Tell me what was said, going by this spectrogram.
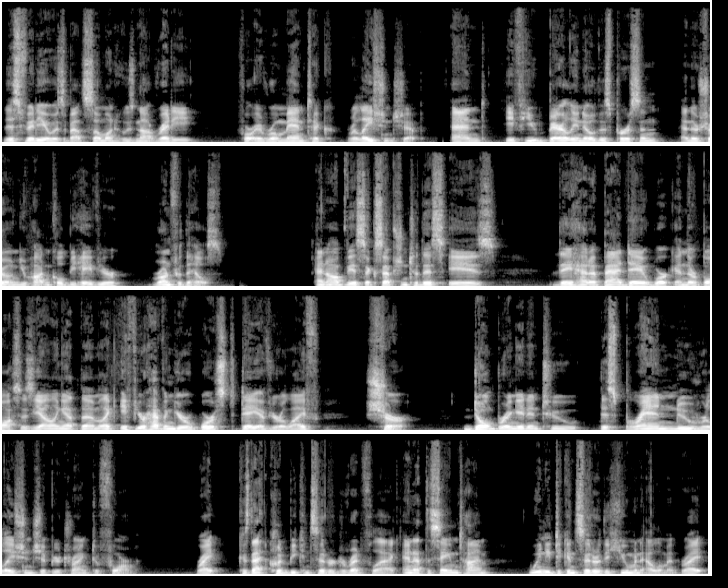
this video is about someone who's not ready for a romantic relationship. And if you barely know this person and they're showing you hot and cold behavior, run for the hills. An obvious exception to this is they had a bad day at work and their boss is yelling at them. Like, if you're having your worst day of your life, sure, don't bring it into this brand new relationship you're trying to form, right? Because that could be considered a red flag. And at the same time, we need to consider the human element, right?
